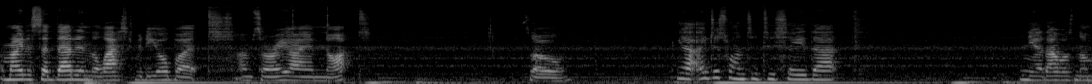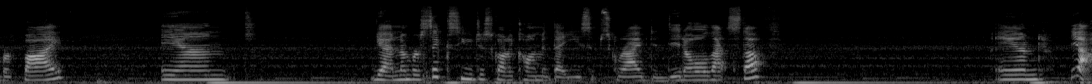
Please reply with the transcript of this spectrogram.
I might have said that in the last video, but I'm sorry, I am not. So, yeah, I just wanted to say that. And yeah, that was number five. And yeah, number six, you just got a comment that you subscribed and did all that stuff. And yeah,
